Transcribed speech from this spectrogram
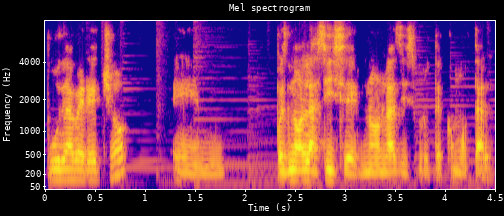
pude haber hecho, em, pues no las hice, no las disfruté como tal,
